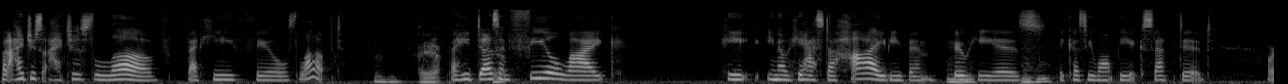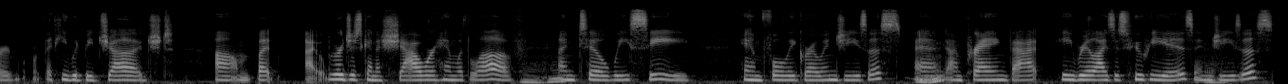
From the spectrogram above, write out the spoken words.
but I just I just love that he feels loved. Mm-hmm. Oh, yeah. that he doesn't feel like he you know he has to hide even who mm-hmm. he is mm-hmm. because he won't be accepted or, or that he would be judged. Um, but I, we're just going to shower him with love until we see him fully grow in jesus. And i'm praying that he realizes who he is in jesus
